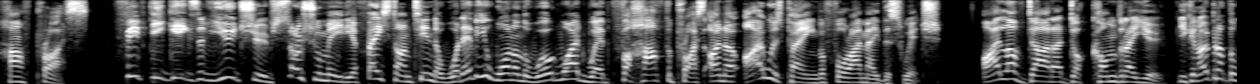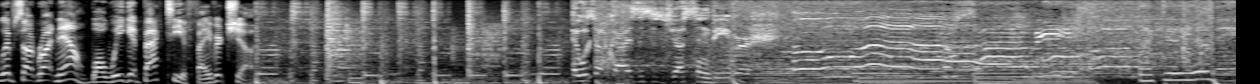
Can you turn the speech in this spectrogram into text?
half price. 50 gigs of YouTube, social media, FaceTime, Tinder, whatever you want on the World Wide Web for half the price I know I was paying before I made the switch. ilovedata.com.au. You can open up the website right now while we get back to your favourite show. Hey, what's up, guys? This is Justin Bieber. Like, do you mean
